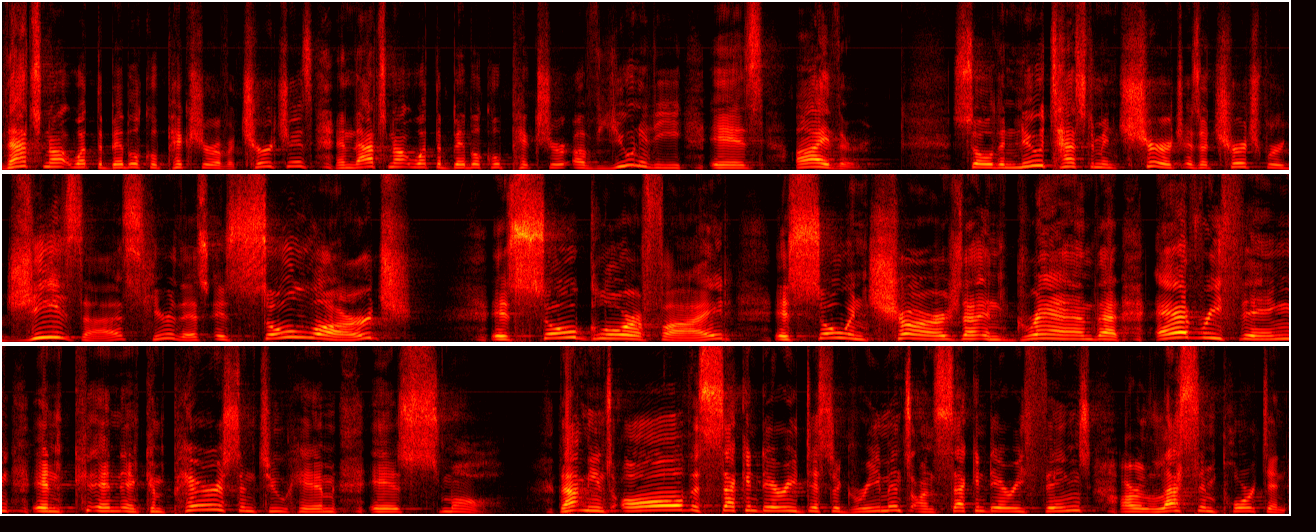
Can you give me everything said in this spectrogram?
That's not what the biblical picture of a church is, and that's not what the biblical picture of unity is either. So, the New Testament church is a church where Jesus, hear this, is so large, is so glorified, is so in charge that and grand that everything in, in, in comparison to him is small. That means all the secondary disagreements on secondary things are less important,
